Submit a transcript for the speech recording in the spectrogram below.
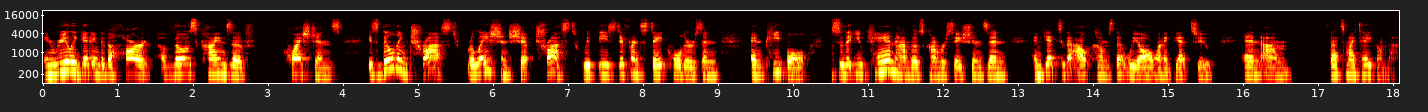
in really getting to the heart of those kinds of questions is building trust, relationship, trust with these different stakeholders and and people so that you can have those conversations and and get to the outcomes that we all want to get to and um, that's my take on that.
